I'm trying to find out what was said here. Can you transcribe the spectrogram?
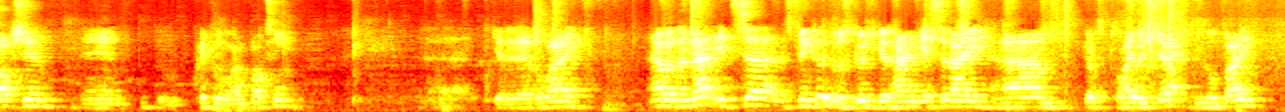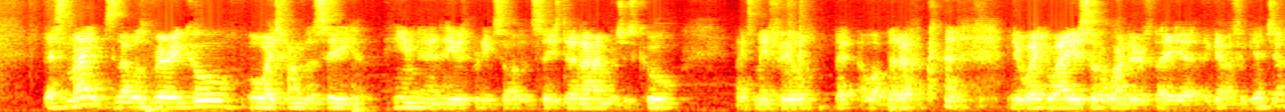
option and quick little unboxing. Get it out of the way. Other than that, it's uh, it's been good. It was good to get home yesterday. Um, got to play with Jack, little buddy, best mate. So that was very cool. Always fun to see him, and he was pretty excited to see his dad home, which is cool. Makes me feel a lot better. when you work away, you sort of wonder if they uh, are going to forget you.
